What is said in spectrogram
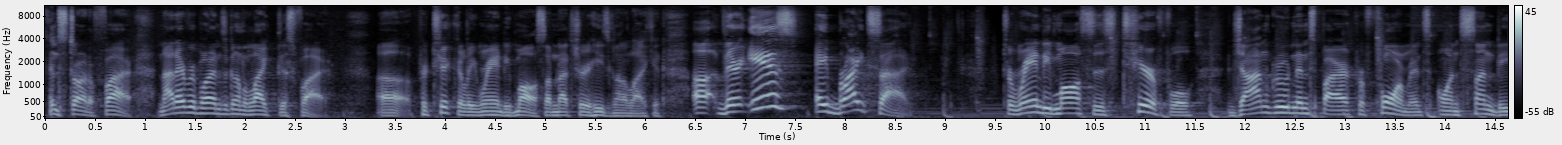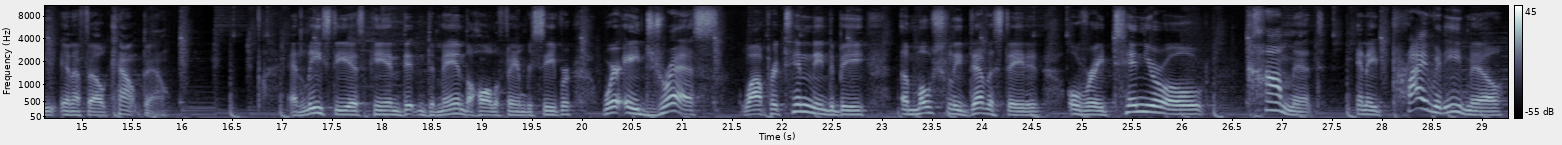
and start a fire. Not everybody's going to like this fire. Uh, particularly Randy Moss. I'm not sure he's going to like it. Uh, there is a bright side to Randy Moss's tearful Jon Gruden inspired performance on Sunday NFL Countdown. At least ESPN didn't demand the Hall of Fame receiver wear a dress while pretending to be emotionally devastated over a 10 year old comment in a private email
